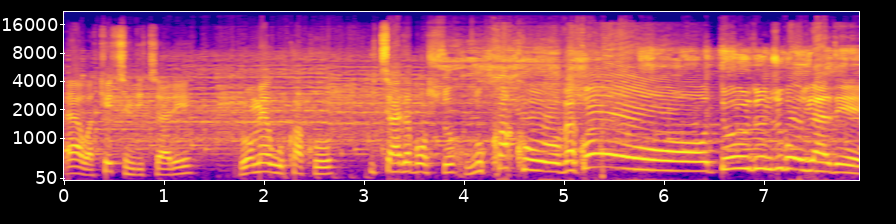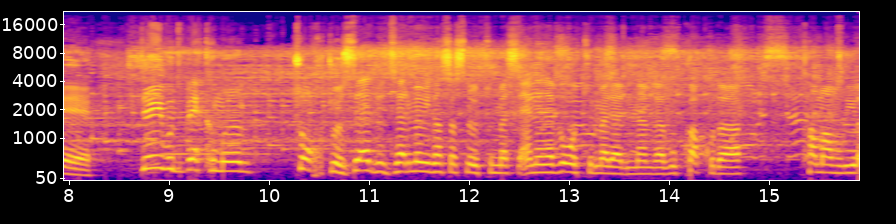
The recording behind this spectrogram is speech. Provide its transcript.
Əla keçindi içəri. Romelu Lukaku içəridə boşluq. Lukaku və gol! Dördüncü gol gəldi. David Beckham'ın çox gözəl bir cərimə meydançasına ötürməsi, ənənəvi ötürmələrindən və Lukaku da tamamlayır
